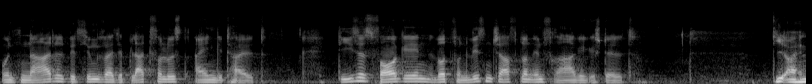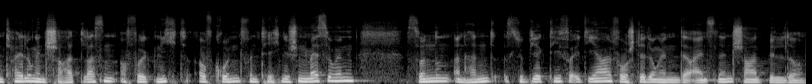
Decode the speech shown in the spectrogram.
und Nadel - bzw. Blattverlust eingeteilt. Dieses Vorgehen wird von Wissenschaftlern in Frage gestellt. Die Einteilung in Schadklassen erfolgt nicht aufgrund von technischen Messungen, sondern anhand subjektiver Idealvorstellungen der einzelnen Schadbilder.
